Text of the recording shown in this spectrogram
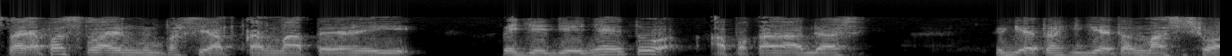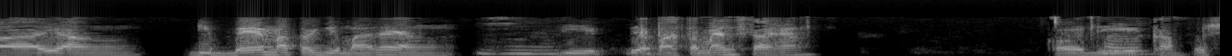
saya apa selain mempersiapkan materi PJJ-nya itu apakah ada kegiatan-kegiatan mahasiswa yang di BEM atau gimana yang Mm-mm. di departemen sekarang? Kalau di kampus?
